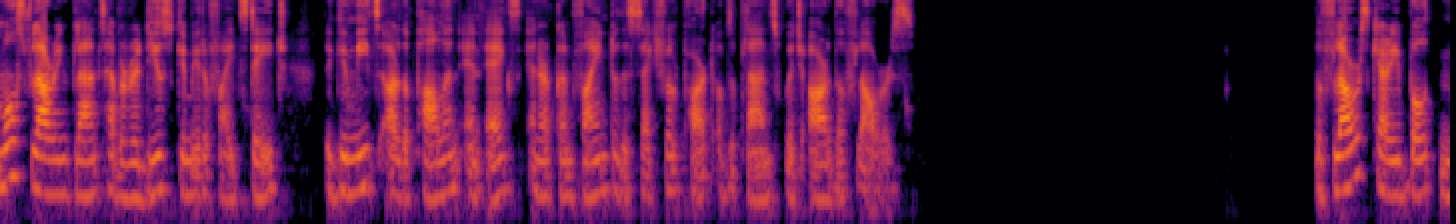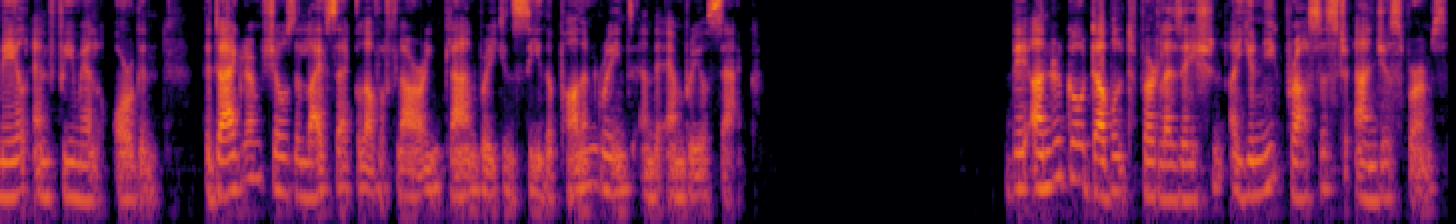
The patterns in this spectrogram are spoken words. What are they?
Most flowering plants have a reduced gametophyte stage the gametes are the pollen and eggs and are confined to the sexual part of the plants which are the flowers. The flowers carry both male and female organ. The diagram shows the life cycle of a flowering plant where you can see the pollen grains and the embryo sac. They undergo double fertilization, a unique process to angiosperms.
